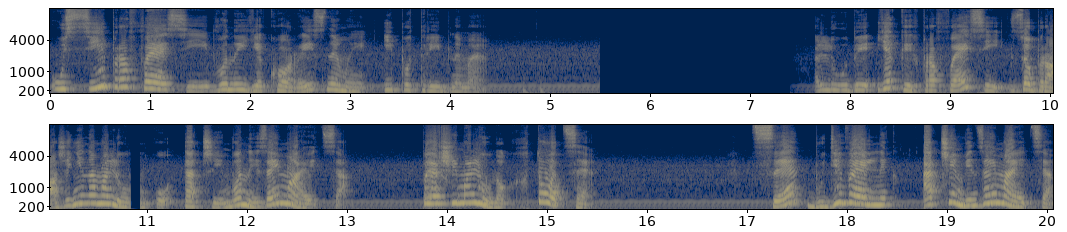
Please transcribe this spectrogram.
Усі професії вони є корисними і потрібними. Люди яких професій зображені на малюнку та чим вони займаються? Перший малюнок хто це? Це будівельник. А чим він займається?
